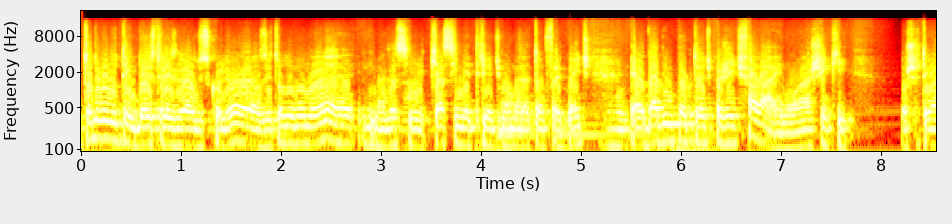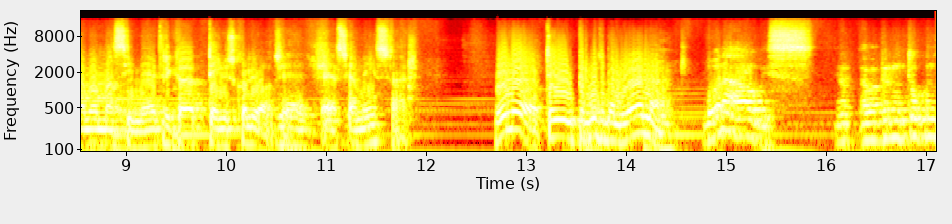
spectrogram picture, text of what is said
Todo mundo tem 2, 3 graus de escoliose, todo mundo é. Mas assim, que a simetria de mama é tão frequente é o dado importante pra gente falar. E não achem que, poxa, tem a mama simétrica, tem escoliose. É, Essa é a mensagem. Bruno, tem pergunta da Luana? Luana Alves. Ela perguntou como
